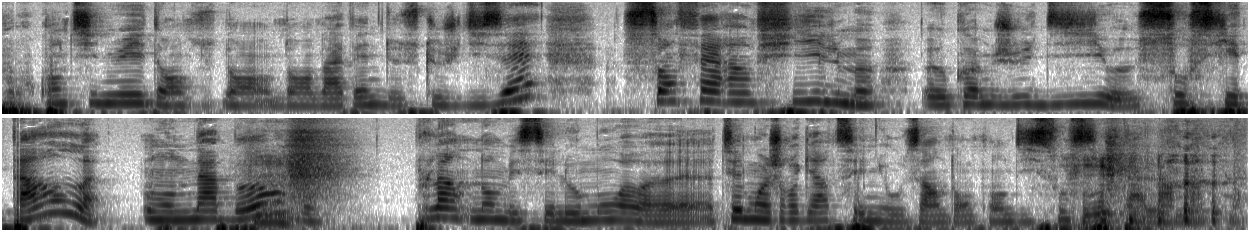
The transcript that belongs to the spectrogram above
pour continuer dans, dans, dans la veine de ce que je disais, sans faire un film, euh, comme je dis, euh, sociétal, on aborde plein. Non, mais c'est le mot. euh, tu sais, moi, je regarde ces news, hein, donc on dit sociétal hein, maintenant.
